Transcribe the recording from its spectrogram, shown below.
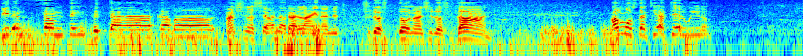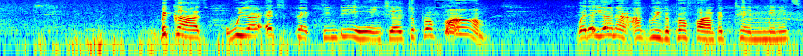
give them something to talk about. And she not say another line and it, she just done and she just gone. Much that you tell we you know? Because we are expecting the angel to perform. Whether you not agree to perform for 10 minutes,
